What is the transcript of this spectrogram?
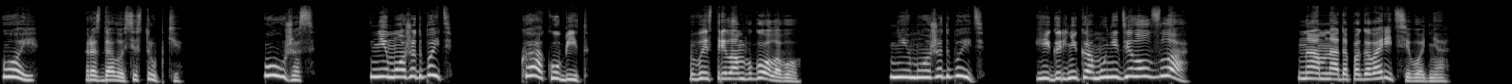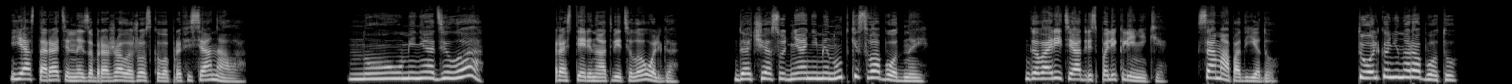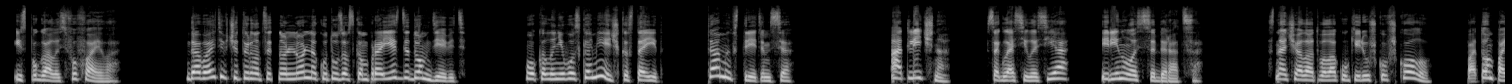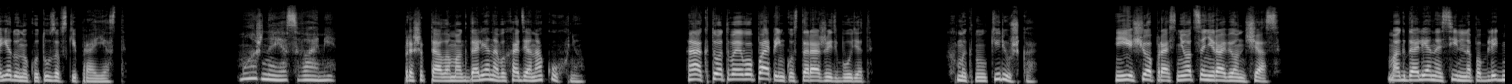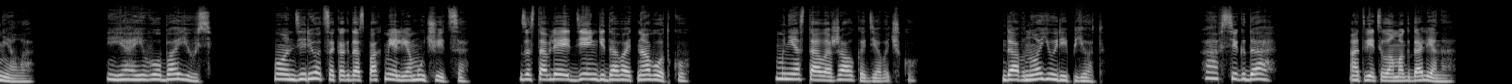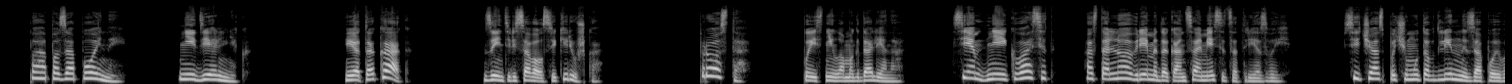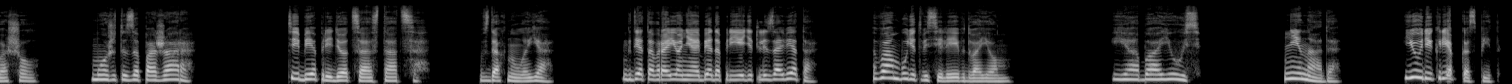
«Ой», — раздалось из трубки. «Ужас! Не может быть! Как убит?» «Выстрелом в голову», «Не может быть! Игорь никому не делал зла!» «Нам надо поговорить сегодня». Я старательно изображала жесткого профессионала. «Но у меня дела», — растерянно ответила Ольга. «До часу дня ни минутки свободной». «Говорите адрес поликлиники. Сама подъеду». «Только не на работу», — испугалась Фуфаева. «Давайте в 14.00 на Кутузовском проезде, дом 9. Около него скамеечка стоит. Там и встретимся». «Отлично», — согласилась я и ринулась собираться. Сначала отволоку Кирюшку в школу, потом поеду на Кутузовский проезд. «Можно я с вами?» — прошептала Магдалена, выходя на кухню. «А кто твоего папеньку сторожить будет?» — хмыкнул Кирюшка. Еще проснется не равен час». Магдалена сильно побледнела. «Я его боюсь. Он дерется, когда с похмелья мучается. Заставляет деньги давать на водку. Мне стало жалко девочку. Давно Юрий пьет. «А всегда», — ответила Магдалена. «Папа запойный. Недельник». «Это как?» — заинтересовался Кирюшка. «Просто», — пояснила Магдалена. «Семь дней квасит, остальное время до конца месяца трезвый. Сейчас почему-то в длинный запой вошел. Может, из-за пожара?» «Тебе придется остаться», — вздохнула я. Где-то в районе обеда приедет Лизавета. Вам будет веселее вдвоем. Я боюсь. Не надо. Юрий крепко спит.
